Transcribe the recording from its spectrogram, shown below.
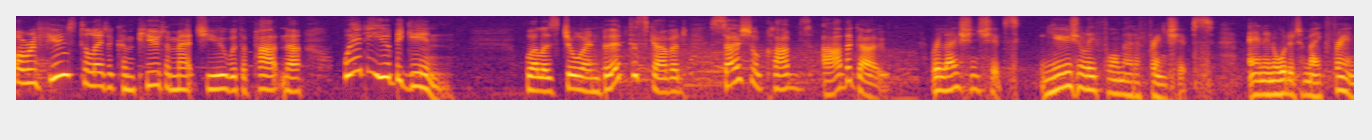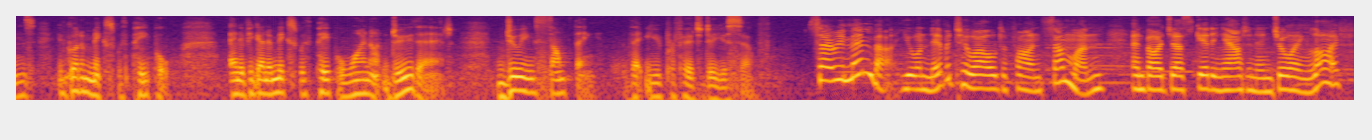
or refuse to let a computer match you with a partner where do you begin? Well, as Joy and Bert discovered, social clubs are the go. Relationships usually form out of friendships. And in order to make friends, you've got to mix with people. And if you're going to mix with people, why not do that? Doing something that you prefer to do yourself. So remember, you're never too old to find someone, and by just getting out and enjoying life,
